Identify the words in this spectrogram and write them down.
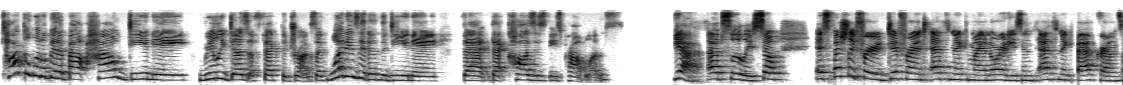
talk a little bit about how DNA really does affect the drugs. Like, what is it in the DNA that that causes these problems. Yeah absolutely. So especially for different ethnic minorities and ethnic backgrounds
